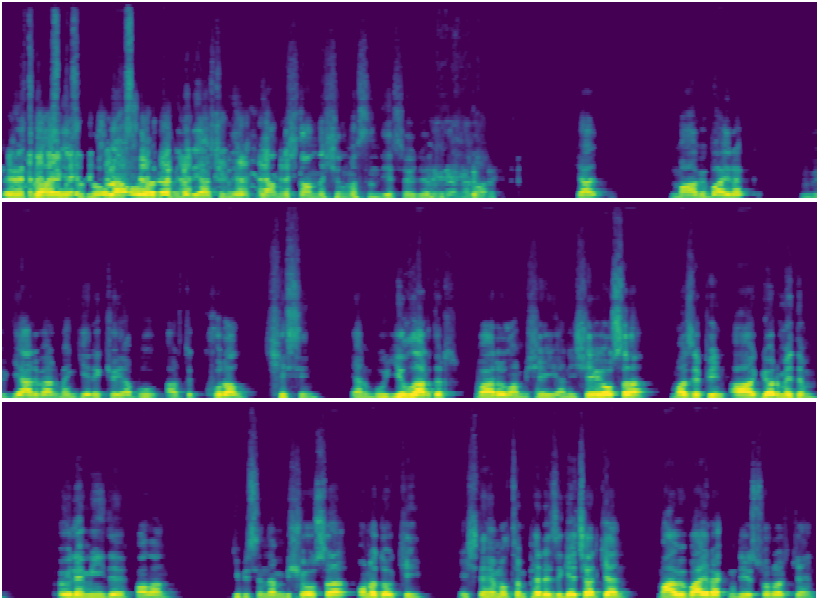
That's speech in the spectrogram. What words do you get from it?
Evet Yani, vasıtası doğru ya olabilir ya şimdi yanlış da anlaşılmasın diye söylüyorum yandan ama ya mavi bayrak yer vermen gerekiyor ya bu artık kural kesin yani bu yıllardır var olan bir şey yani şey olsa Mazepin aa görmedim öyle miydi falan gibisinden bir şey olsa ona da okeyim. İşte Hamilton Perez'i geçerken mavi bayrak mı diye sorarken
